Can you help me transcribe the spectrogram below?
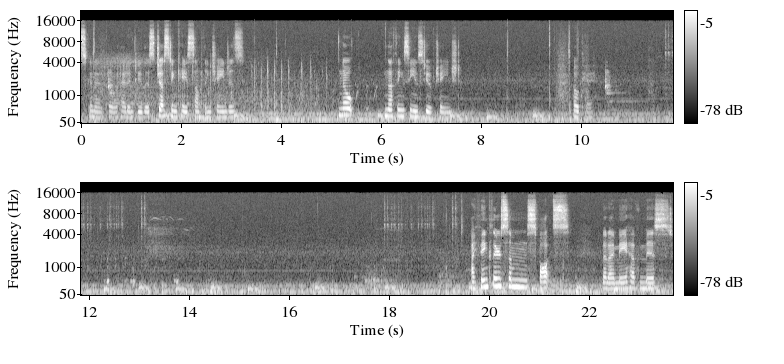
Just gonna go ahead and do this just in case something changes. Nope, nothing seems to have changed. Okay. I think there's some spots that I may have missed.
